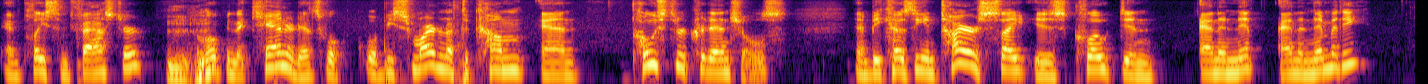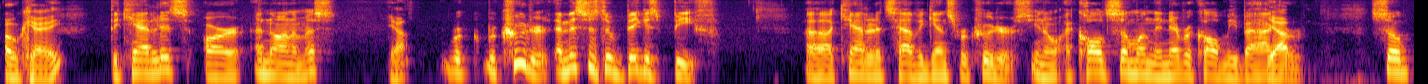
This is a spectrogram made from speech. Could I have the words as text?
and place them faster. Mm-hmm. I'm hoping that candidates will, will be smart enough to come and post their credentials. And because the entire site is cloaked in anonym, anonymity, okay, the candidates are anonymous. Yeah. Re- recruiter, and this is the biggest beef uh, candidates have against recruiters. You know, I called someone, they never called me back. Yep. Or, so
